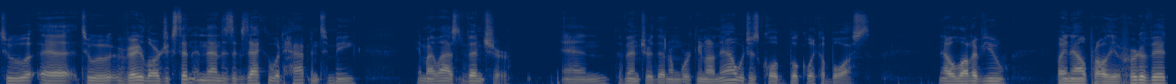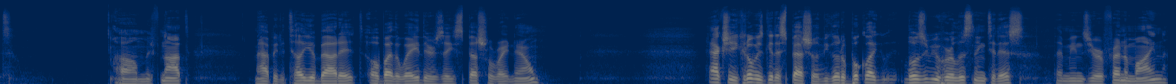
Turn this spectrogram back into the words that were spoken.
to uh, to a very large extent, and that is exactly what happened to me in my last venture, and the venture that I'm working on now, which is called Book Like a Boss. Now, a lot of you by now probably have heard of it. Um, if not, I'm happy to tell you about it. Oh, by the way, there's a special right now. Actually, you could always get a special. If you go to Book Like, those of you who are listening to this, that means you're a friend of mine.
